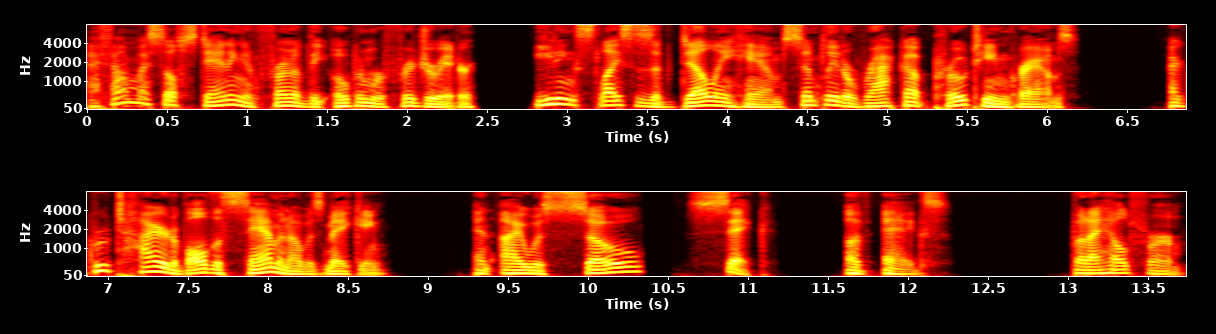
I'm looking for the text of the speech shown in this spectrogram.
I found myself standing in front of the open refrigerator, eating slices of deli ham simply to rack up protein grams. I grew tired of all the salmon I was making, and I was so sick of eggs. But I held firm.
